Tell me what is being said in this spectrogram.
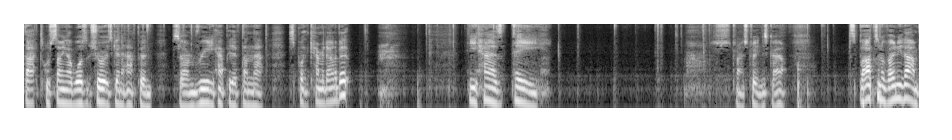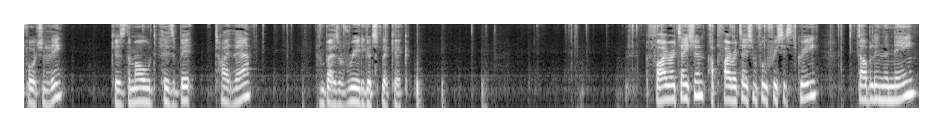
That was something I wasn't sure was going to happen. So I'm really happy they've done that. Let's put the camera down a bit. He has a... Trying to straighten this guy out. Spartan of only that, unfortunately. Because the mould is a bit tight there. But it's a really good split kick. Thigh rotation, upper thigh rotation, full 360 degree. Double in the knee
